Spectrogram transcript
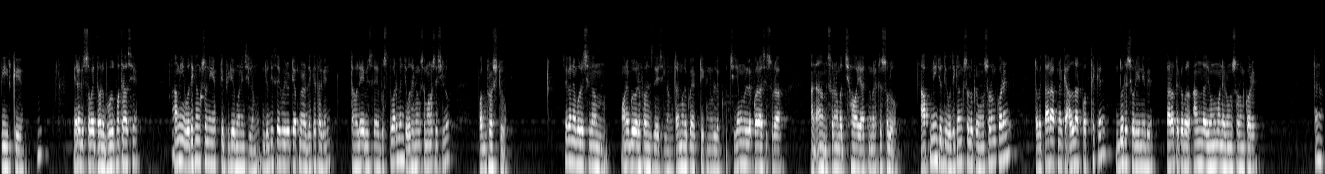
পীরকে? এরা কি সবাই তাহলে ভুল পথে আছে? আমি অধিকাংশ নিয়ে একটি ভিডিও বানিয়েছিলাম। যদি সেই ভিডিওটি আপনারা দেখে থাকেন, তাহলে এই বিষয়ে বুঝতে পারবেন যে অধিকাংশ মানুষই ছিল পথভ্রষ্ট। সেখানে বলেছিলাম, অনেকগুলো রেফারেন্স দিয়েছিলাম। তার মধ্যে কয়েকটি এখানে উল্লেখ করছি। যেমন উল্লেখ করা আছে সুরা আন আম সুরা নম্বর ছয় আট নম্বর একশো ষোলো। আপনি যদি অধিকাংশ লোকের অনুসরণ করেন, তবে তারা আপনাকে আল্লাহর পথ থেকে দূরে সরিয়ে নেবে। তারা তো কেবল আন্দাজ অনুমানের অনুসরণ করে। তাই না?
